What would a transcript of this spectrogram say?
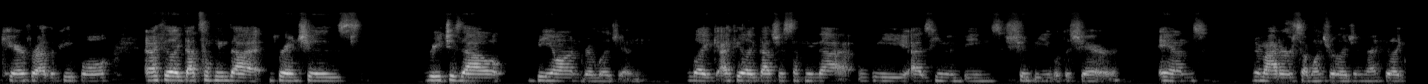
care for other people. And i feel like that's something that branches reaches out beyond religion. Like I feel like that's just something that we as human beings should be able to share. And no matter someone's religion, I feel like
